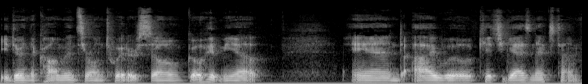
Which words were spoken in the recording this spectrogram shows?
either in the comments or on Twitter, so go hit me up. And I will catch you guys next time.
